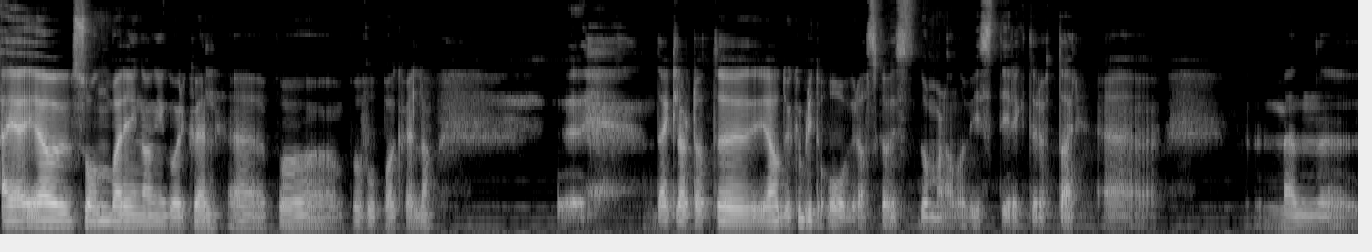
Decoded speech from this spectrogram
Nei, jeg, jeg så den bare en gang i går kveld, eh, på, på fotballkveld. da. Eh, Det er klart at eh, jeg hadde jo ikke blitt overraska hvis dommeren hadde vist direkte rødt der. Eh, men eh,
